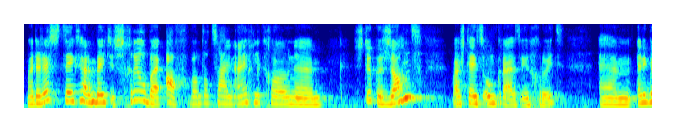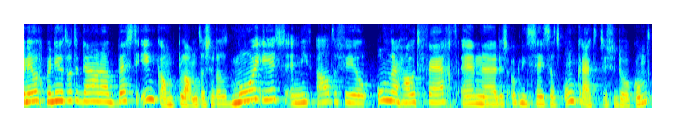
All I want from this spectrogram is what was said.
Maar de rest steekt daar een beetje schril bij af, want dat zijn eigenlijk gewoon uh, stukken zand waar steeds onkruid in groeit. Um, en ik ben heel erg benieuwd wat ik daar nou het beste in kan planten. Zodat het mooi is en niet al te veel onderhoud vergt. En uh, dus ook niet steeds dat onkruid er tussendoor komt.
